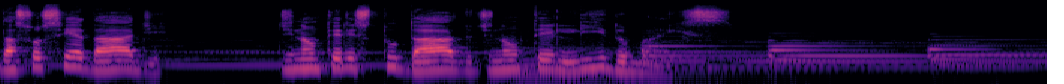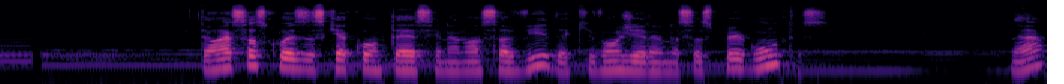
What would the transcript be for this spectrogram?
da sociedade, de não ter estudado, de não ter lido mais. Então, essas coisas que acontecem na nossa vida, que vão gerando essas perguntas, né?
